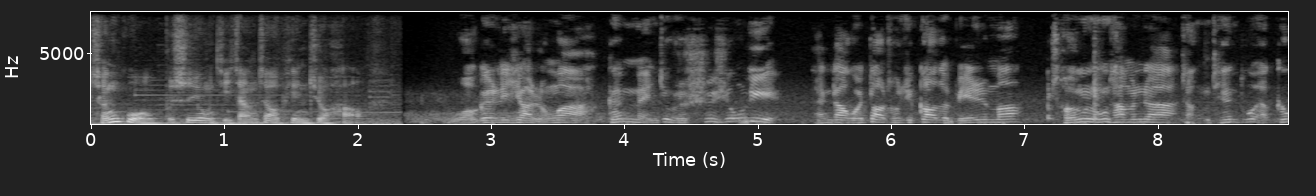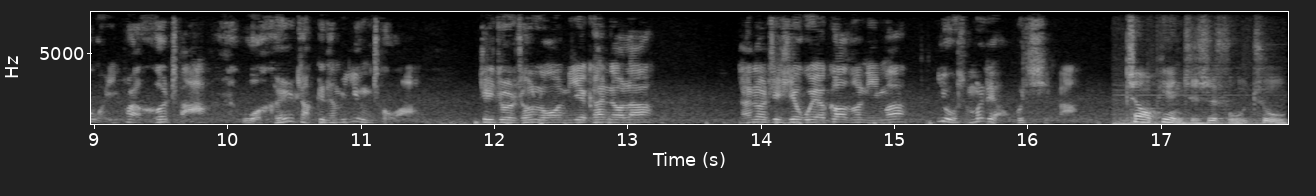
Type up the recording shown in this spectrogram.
成果不是用几张照片就好。我跟李小龙啊，根本就是师兄弟，难道我到处去告诉别人吗？成龙他们呢，整天都要跟我一块喝茶，我很少跟他们应酬啊。这就是成龙，你也看到了，难道这些我要告诉你吗？有什么了不起啊？照片只是辅助，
